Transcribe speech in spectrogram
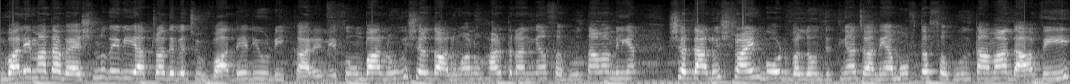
ਵਾਲੇ ਮਾਤਾ ਵੈਸ਼ਨੂ ਦੇਵੀ ਯਾਤਰਾ ਦੇ ਵਿੱਚ ਵਾਧੇ ਦੀ ਉਡੀਕ ਕਰ ਰਹੇ ਨੇ। ਸੋਮਵਾਰ ਨੂੰ ਵੀ ਸ਼ਰਧਾਲੂਆਂ ਨੂੰ ਹਰ ਤਰ੍ਹਾਂ ਦੀਆਂ ਸਹੂਲਤਾਵਾਂ ਮਿਲੀਆਂ। ਸ਼ਰਧਾਲੂ ਸ਼ਰਾਈਨ ਬੋਰਡ ਵੱਲੋਂ ਦਿੱਤੀਆਂ ਜਾਂਦੀਆਂ ਮੁਫਤ ਸਹੂਲਤਾਵਾਂ ਦਾ ਵੀ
